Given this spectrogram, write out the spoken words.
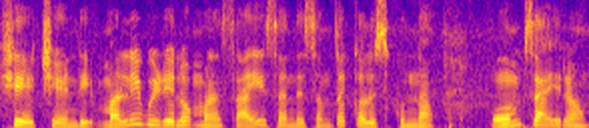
షేర్ చేయండి. మళ్ళీ వీడియోలో మన సాయి సందేశంతో కలుసుకుందాం. ఓం సాయిరామ్.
